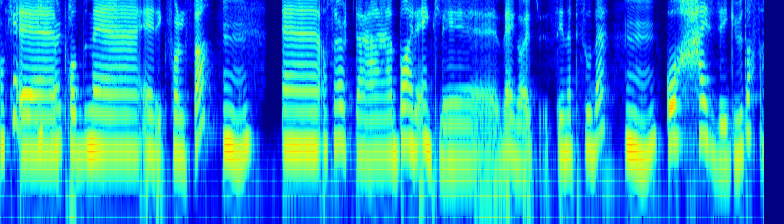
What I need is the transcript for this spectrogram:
Ok, ikke Eh. Pod med Erik Folstad. Mm. Eh, og så hørte jeg bare egentlig Vegard sin episode. Mm. Å, herregud, altså.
